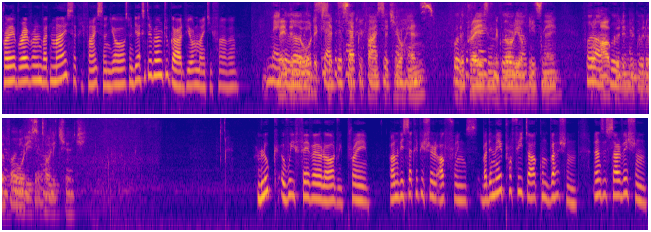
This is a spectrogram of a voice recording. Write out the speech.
Pray, brethren, that my sacrifice and yours may be acceptable to God, the Almighty Father. May, May the, Lord, Lord accept the sacrifice at your hands for the praise and the glory of his name, for our good and the good of all his holy church. Look with favor, Lord, we pray, on these sacrificial offerings, that they may profit our conversion and the salvation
